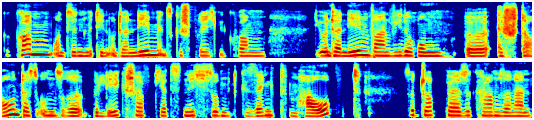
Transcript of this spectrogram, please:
gekommen und sind mit den Unternehmen ins Gespräch gekommen. Die Unternehmen waren wiederum äh, erstaunt, dass unsere Belegschaft jetzt nicht so mit gesenktem Haupt zur Jobbörse kam, sondern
